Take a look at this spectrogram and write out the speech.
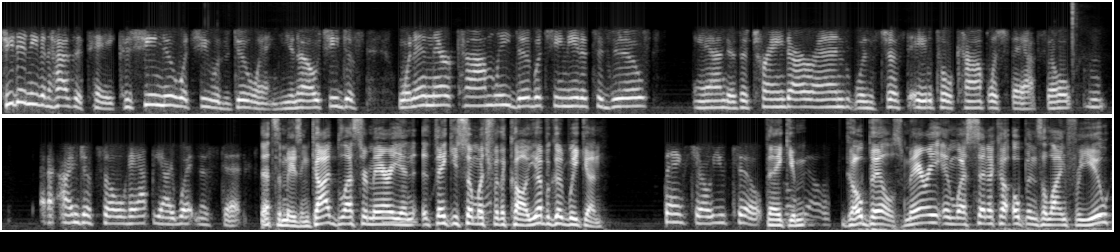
She didn't even hesitate because she knew what she was doing. You know, she just went in there calmly, did what she needed to do, and as a trained RN, was just able to accomplish that. So mm, I'm just so happy I witnessed it. That's amazing. God bless her, Mary, and mm-hmm. thank you so much for the call. You have a good weekend. Thanks, Joe. You too. Thank Go you. Bills. Go Bills. Mary in West Seneca opens the line for you.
